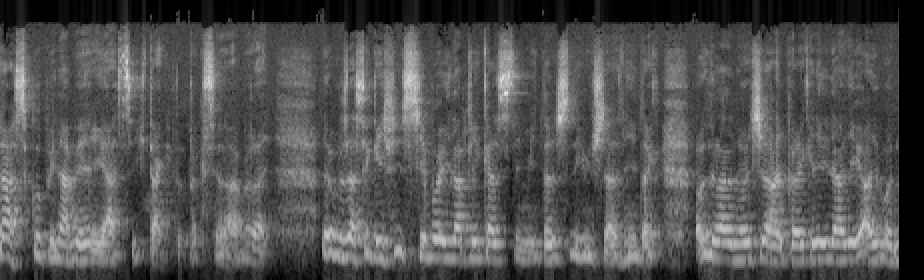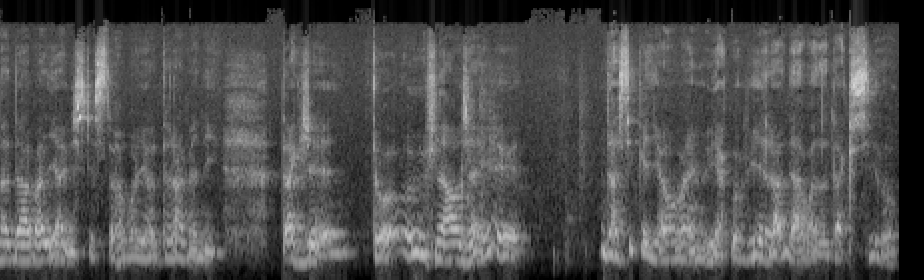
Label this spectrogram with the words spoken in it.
tá skupina veriacich takto to chcela brať. Lebo zase, keď ste boli napríklad s týmito, s tými štátmi, tak od rána večera preklínali alebo nadávali a ste z toho boli otrávení. Takže to už naozaj, zase keď hovorím, ako viera dávala tak silu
